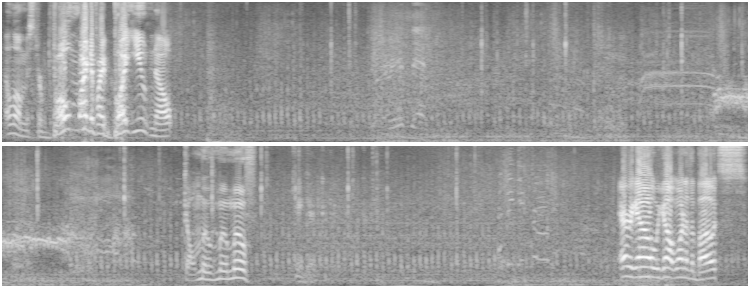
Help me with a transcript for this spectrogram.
Hello, Mr. Boat. Mind if I bite you? No. Go, move, move, move. Okay, good, good. There we go. We got one of the boats.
